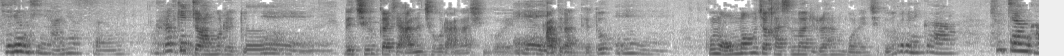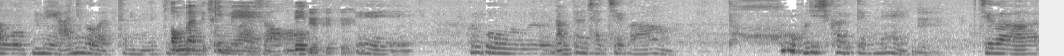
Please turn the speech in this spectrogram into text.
제정신이 아니었어요. 그렇겠죠 그렇죠, 아무래도. 예, 근데 지금까지 아는 척을 안 하신 거예요. 예. 아들한테도? 예. 그럼 엄마 혼자 가슴앓이를 하는 거네 지금. 그러니까 출장 간거 분명히 아닌 것 같은 느낌이 엄마 느낌에. 네. 네네네. 예. 그리고 남편 자체가 너무 고지식하기 때문에 네. 제가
